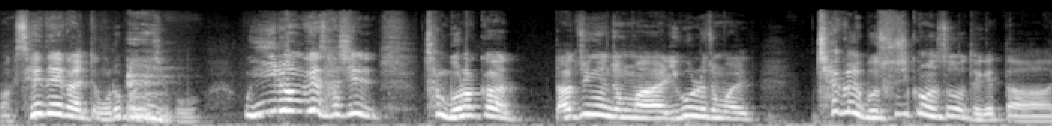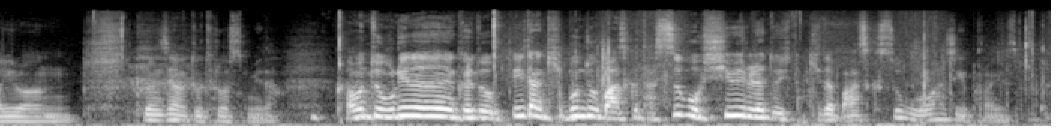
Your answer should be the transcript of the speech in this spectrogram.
막 세대 갈등으로 번지고 뭐 이런 게 사실 참 뭐랄까 나중엔 정말 이걸로 정말 책을 뭐 수십 권을 써도 되겠다 이런 그런 생각도 들었습니다. 아무튼 우리는 그래도 일단 기본적으로 마스크 다 쓰고 시위를 해도 기다 마스크 쓰고 하시기 바라겠습니다.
